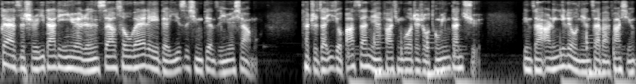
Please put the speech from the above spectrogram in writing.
Gas 是意大利音乐人 Celso Valley 的一次性电子音乐项目，他只在1983年发行过这首同名单曲，并在2016年再版发行。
